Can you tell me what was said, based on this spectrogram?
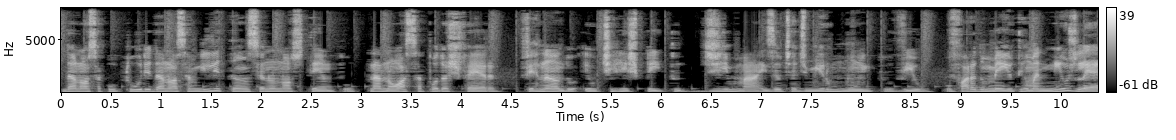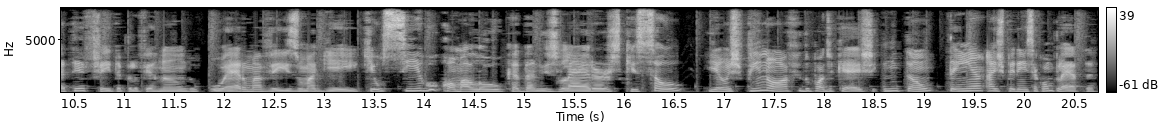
da nossa cultura e da nossa militância no nosso tempo, na nossa podosfera. Fernando, eu te respeito demais, eu te admiro muito, viu? O Fora do Meio tem uma newsletter feita pelo Fernando, o Era Uma Vez Uma Gay, que eu sigo como a louca da newsletters que sou, e é um spin-off do podcast. Então, tenha a experiência completa.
